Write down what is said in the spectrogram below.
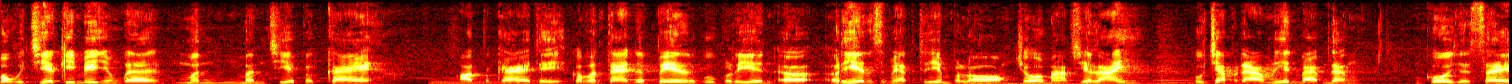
មុខវិជ្ជាគីមីខ្ញុំក៏មិនមិនជាប្រកែអត់ប្រកែទេក៏ប៉ុន្តែដល់ពេលលោកគ្រូបរៀនរៀនសម្រាប់ត្រៀមប្រឡងចូលមហាវិទ្យាល័យ ពួកចាប់ផ្ដើមរៀនបែបហ្នឹងអង្គុយសរសេរ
